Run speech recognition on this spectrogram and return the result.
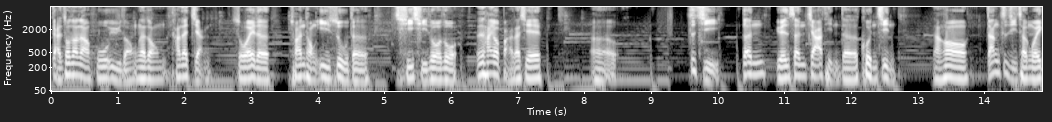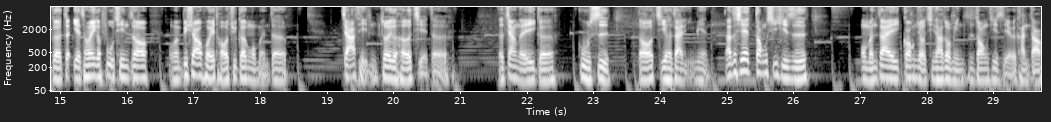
感受到那种胡与龙那种他在讲所谓的传统艺术的起起落落。但是他又把那些，呃，自己跟原生家庭的困境，然后当自己成为一个，也成为一个父亲之后，我们必须要回头去跟我们的家庭做一个和解的的这样的一个故事，都集合在里面。那这些东西其实我们在宫九其他作品之中，其实也会看到。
